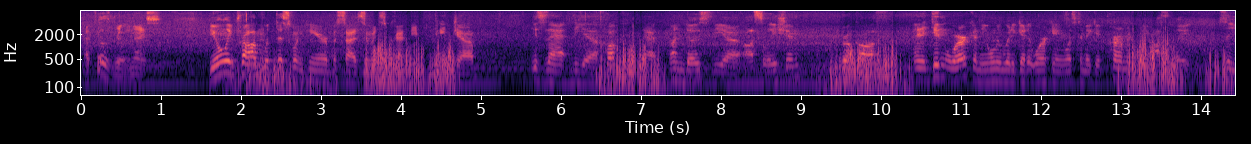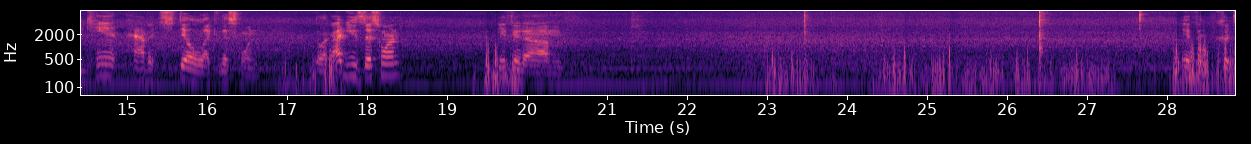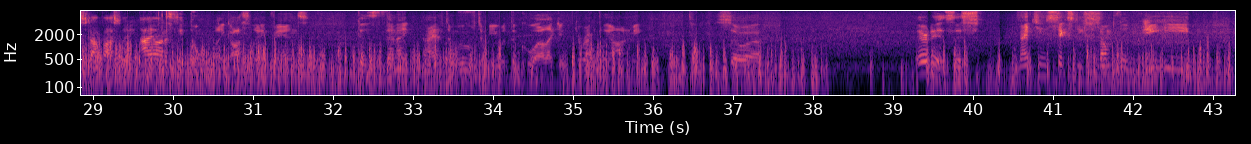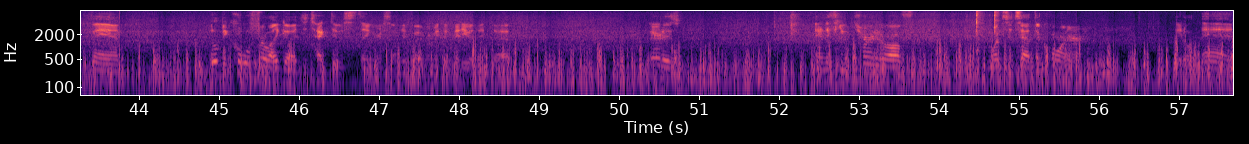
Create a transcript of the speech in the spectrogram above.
That feels really nice. The only problem with this one here, besides some its crappy paint job, is that the uh, hook that undoes the uh, oscillation broke off, and it didn't work, and the only way to get it working was to make it permanently oscillate. So you can't have it still like this one. So, like, I'd use this one if it, um, if it could stop oscillating. I honestly don't like oscillating fans because then I, I have to move to be with the cool. I like it directly on me. So, uh, there it is. This 1960 something GE fan. It'll be cool for like a detectives thing or something if I ever make a video like that. There it is. And if you turn it off once it's at the corner, it'll end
